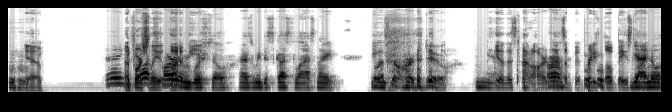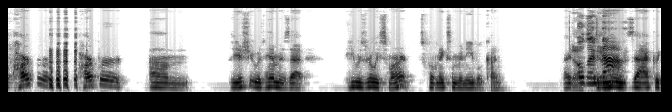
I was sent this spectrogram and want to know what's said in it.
Mhm. Yeah. Yeah, he was Unfortunately, a a lot lot smarter of than the- Bush, though, as we discussed last night. He- Well, that's not hard to do. yeah. Yeah, that's not hard. Uh, That's a pretty low baseline. Yeah, no, Harper. Harper. Um, the issue with him is that he was really smart, so what makes him an evil cunt. Right? Yeah. Oh, there's he that. knew exactly.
